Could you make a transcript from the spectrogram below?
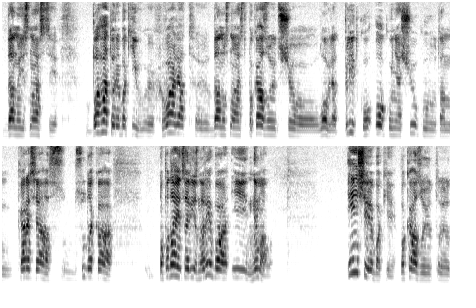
даної снасті. Багато рибаків е, хвалять е, дану снасть, показують, що ловлять плітку, окуня, щуку, там, карася, судака. Попадається різна риба і немало. Інші рибаки показують е,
